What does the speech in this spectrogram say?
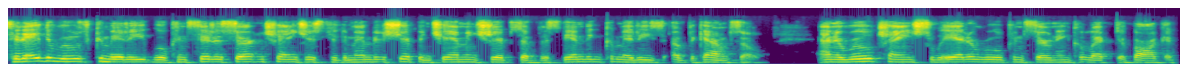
Today, the Rules Committee will consider certain changes to the membership and chairmanships of the standing committees of the Council and a rule change to add a rule concerning collective bargaining.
